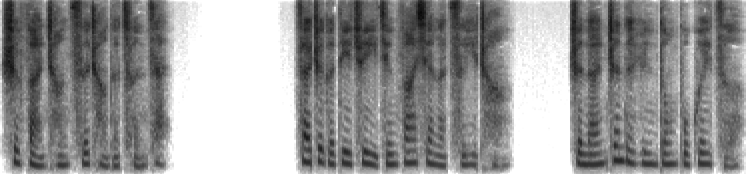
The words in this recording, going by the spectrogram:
是反常磁场的存在。在这个地区已经发现了磁异常。指南针的运动不规则，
